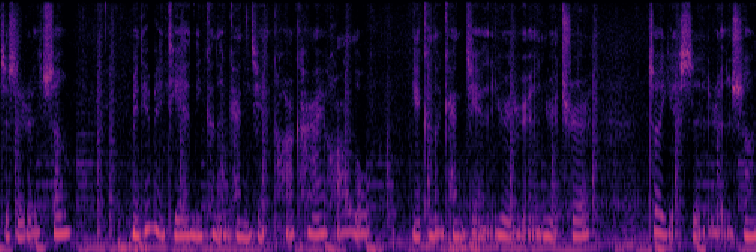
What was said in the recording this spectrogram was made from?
这是人生。每天每天，你可能看见花开花落，也可能看见月圆月缺，这也是人生。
